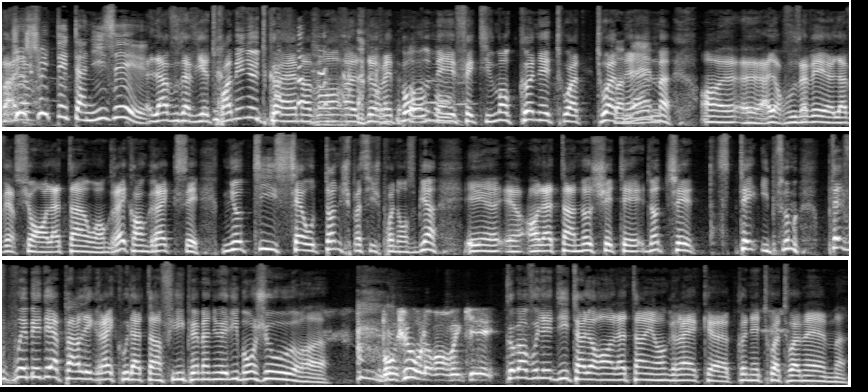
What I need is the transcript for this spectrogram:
bah je là- suis tétanisée. Là, vous aviez trois minutes quand même avant euh, de répondre, mais effectivement, connais-toi toi-même. Toi-même. En, euh, euh, alors, vous avez la version en latin ou en grec. En grec, c'est gnoti seauton, je ne sais pas si je prononce bien, et, euh, et en latin, nocete, nocete ipsum. Peut-être vous pouvez m'aider à parler grec ou latin. Philippe Emmanueli, bonjour. Bonjour Laurent Ruquier. Comment vous les dites alors en latin et en grec euh, Connais-toi toi-même.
